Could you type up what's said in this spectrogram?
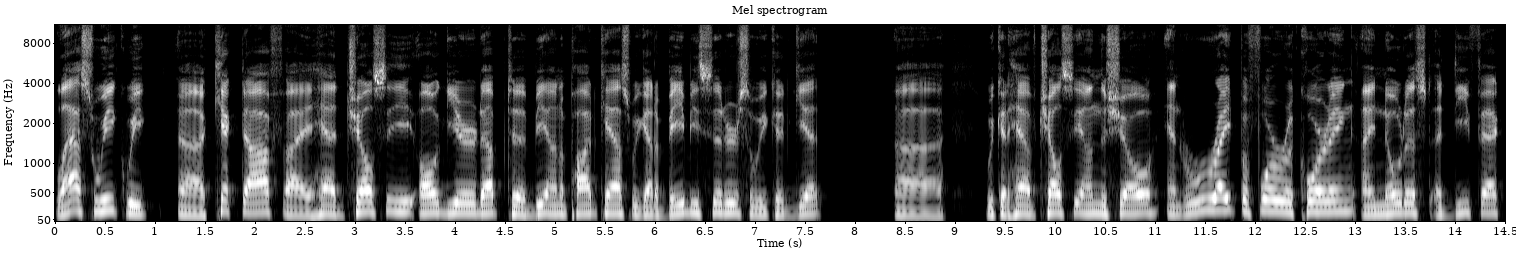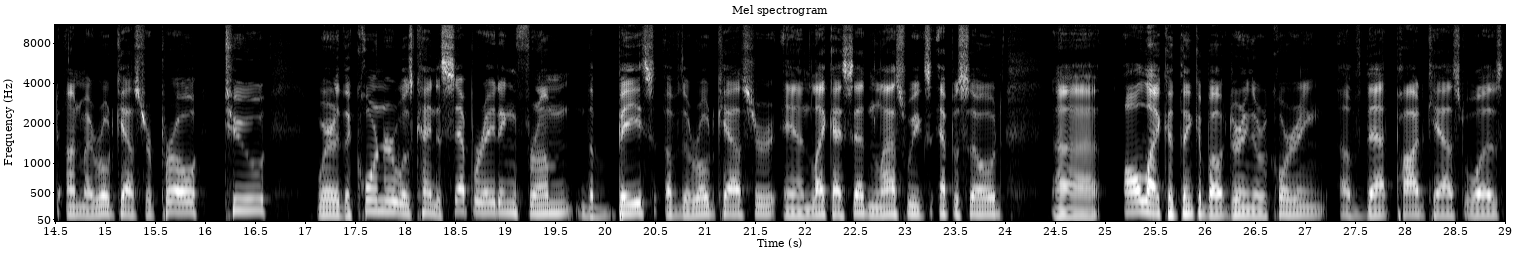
Last week, we uh, kicked off. I had Chelsea all geared up to be on a podcast. We got a babysitter so we could get uh, we could have Chelsea on the show. And right before recording, I noticed a defect on my Rodecaster Pro 2 where the corner was kind of separating from the base of the Rodecaster. And like I said in last week's episode, uh, all I could think about during the recording of that podcast was,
